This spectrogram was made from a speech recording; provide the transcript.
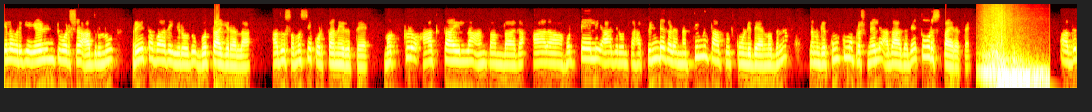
ಕೆಲವರಿಗೆ ಏಳೆಂಟು ವರ್ಷ ಆದ್ರೂ ಪ್ರೇತ ಬಾಧೆ ಇರೋದು ಗೊತ್ತಾಗಿರಲ್ಲ. ಅದು ಸಮಸ್ಯೆ ಕೊಡ್ತಾನೆ ಇರುತ್ತೆ. ಮಕ್ಕಳು ಆಗ್ತಾ ಇಲ್ಲ ಅಂತ ಅಂದಾಗ ಆ ಹೊಟ್ಟೆಯಲ್ಲಿ ಆಗಿರುವಂತಹ ಪಿಂಡಗಳನ್ನ ತಿನ್ನುತ್ತಾ ಕೂತ್ಕೊಂಡಿದೆ ಅನ್ನೋದನ್ನ ನಮಗೆ ಕುಂಕುಮ ಪ್ರಶ್ನೆಯಲ್ಲಿ ಅದಾಗದೆ ತೋರಿಸ್ತಾ ಇರುತ್ತೆ. ಅದ್ರ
